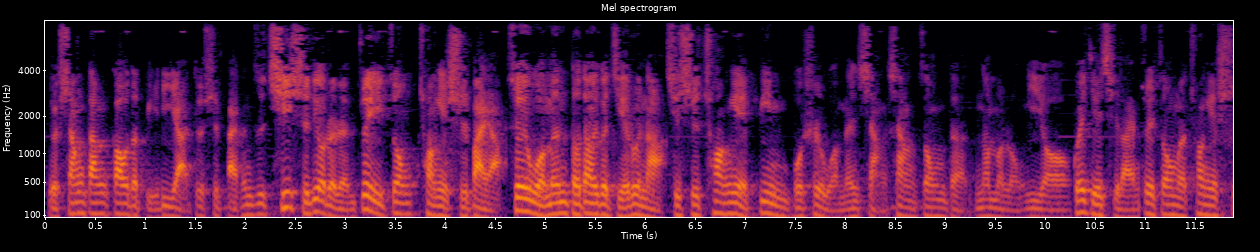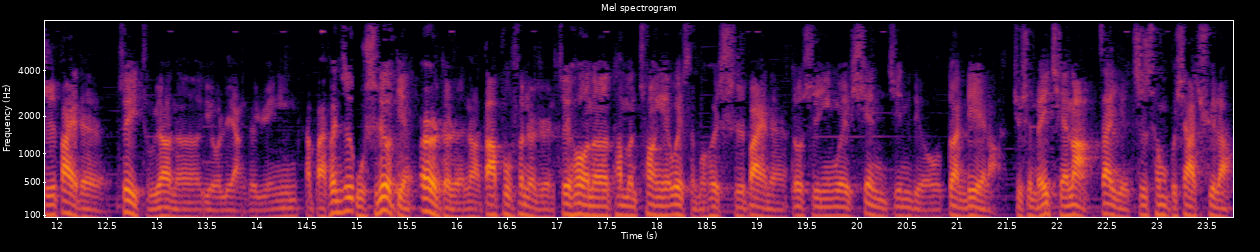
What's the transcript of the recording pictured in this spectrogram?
有相当高的比例啊，就是百分之七十六的人最终创业失败啊。所以我们得到一个结论。啊，其实创业并不是我们想象中的那么容易哦。归结起来，最终呢，创业失败的最主要呢有两个原因。那百分之五十六点二的人啊，大部分的人最后呢，他们创业为什么会失败呢？都是因为现金流断裂了，就是没钱了，再也支撑不下去了。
